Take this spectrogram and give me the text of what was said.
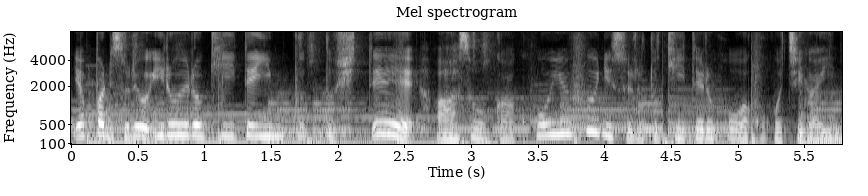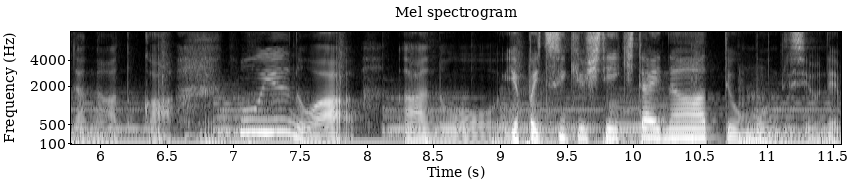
やっぱりそれをいろいろ聞いてインプットしてああそうかこういう風にすると聞いてる方は心地がいいんだなとかそういうのはあのやっぱり追求していきたいなって思うんですよね。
